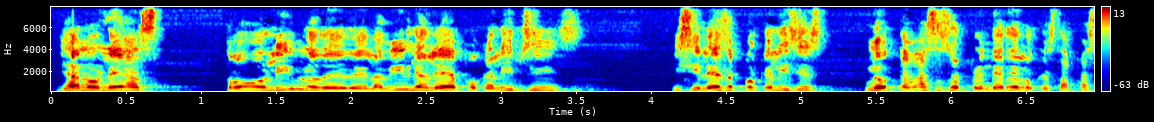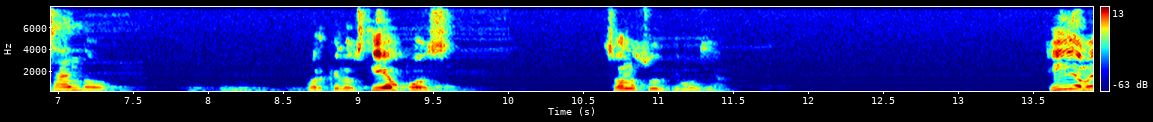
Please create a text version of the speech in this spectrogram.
ya no leas todo el libro de, la Biblia, lee Apocalipsis. Y si lees Apocalipsis, no te vas a sorprender de lo que está pasando. Porque los tiempos son los últimos ya. Sí, a mí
